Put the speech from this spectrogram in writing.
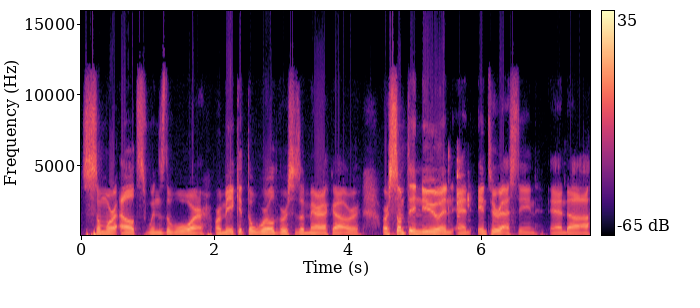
somewhere else wins the war, or make it the world versus America, or or something new and, and interesting, and uh,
